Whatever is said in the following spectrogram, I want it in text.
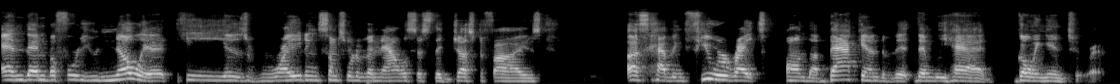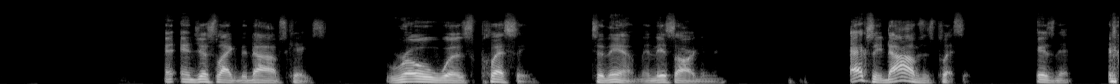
And then before you know it, he is writing some sort of analysis that justifies us having fewer rights on the back end of it than we had going into it. And, and just like the Dobbs case, Roe was Plessy to them in this argument. Actually, Dobbs is Plessy, isn't it?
